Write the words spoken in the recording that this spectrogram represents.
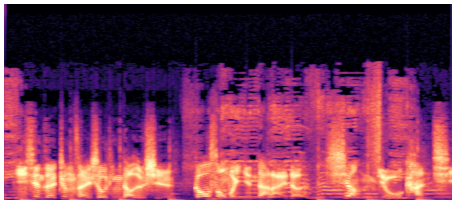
您现在正在收听到的是高颂为您带来的《向游看齐》。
